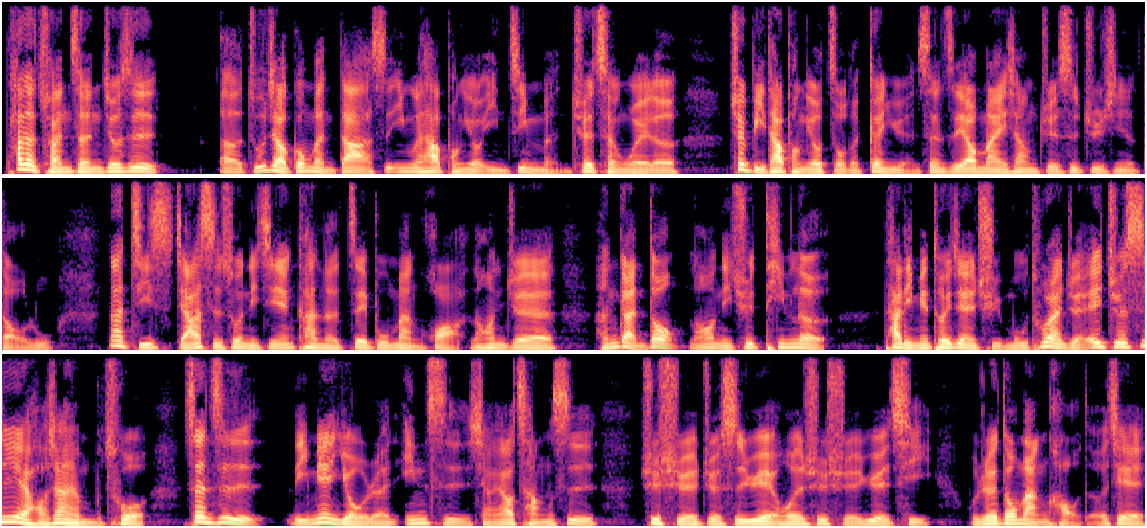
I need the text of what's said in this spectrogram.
它的传承就是，呃，主角宫本大是因为他朋友引进门，却成为了，却比他朋友走得更远，甚至要迈向爵士巨星的道路。那即使假使说你今天看了这部漫画，然后你觉得很感动，然后你去听了它里面推荐的曲目，突然觉得诶，爵士乐好像很不错，甚至里面有人因此想要尝试去学爵士乐或者去学乐器，我觉得都蛮好的。而且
